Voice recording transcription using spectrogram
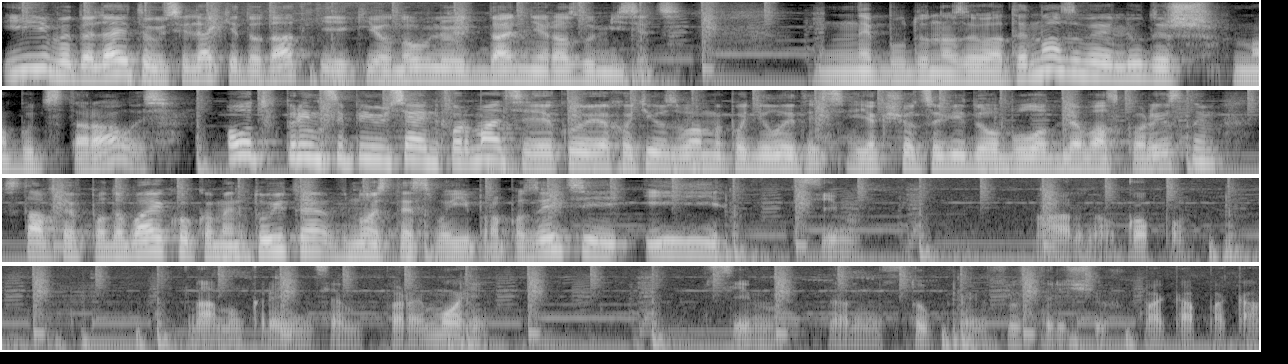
і видаляйте усілякі додатки, які оновлюють дані раз у місяць. Не буду називати назви, люди ж, мабуть, старались. От, в принципі, уся інформація, якою я хотів з вами поділитись. Якщо це відео було для вас корисним, ставте вподобайку, коментуйте, вносьте свої пропозиції і Всім гарного копу. Нам, українцям, перемоги. Всім до наступних зустрічей. Пока-пока.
